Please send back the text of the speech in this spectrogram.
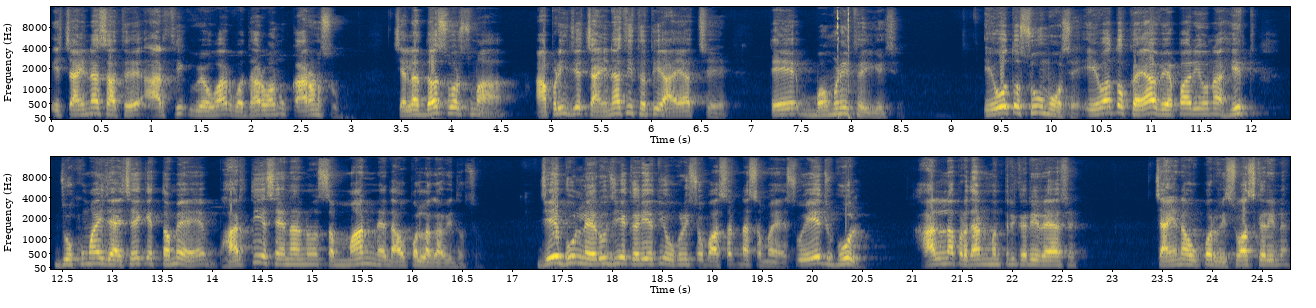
એ ચાઇના સાથે આર્થિક વ્યવહાર વધારવાનું કારણ શું? છેલ્લા દસ વર્ષમાં આપણી જે ચાઇનાથી થતી આયાત છે, તે બમણી થઈ ગઈ છે. એવો તો શું મોહ છે? એવા તો કયા વેપારીઓના હિત જોખમાઈ જાય છે કે તમે ભારતીય સેનાનો સન્માનને દાવ પર લગાવી દો છો? જે ભૂલ નહેરુજીએ કરી હતી ઓગણીસો બાસઠના સમયે, શું એ જ ભૂલ હાલના પ્રધાનમંત્રી કરી રહ્યા છે? ચાઇના ઉપર વિશ્વાસ કરીને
